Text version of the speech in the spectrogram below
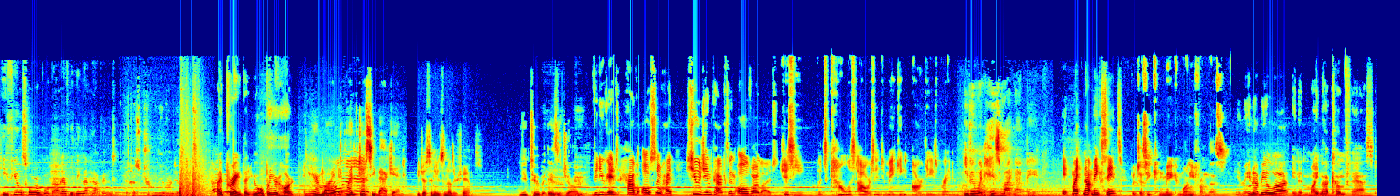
He feels horrible about everything that happened. And has truly learned his lesson. I pray that you open your heart and your mind and let Jesse back in. He just needs another chance. YouTube is a job. Video games have also had huge impacts in all of our lives. Jesse puts countless hours into making our days brighter. Even when his might not be. It might not make sense. But Jesse can make money from this. It may not be a lot. And it might not come fast.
